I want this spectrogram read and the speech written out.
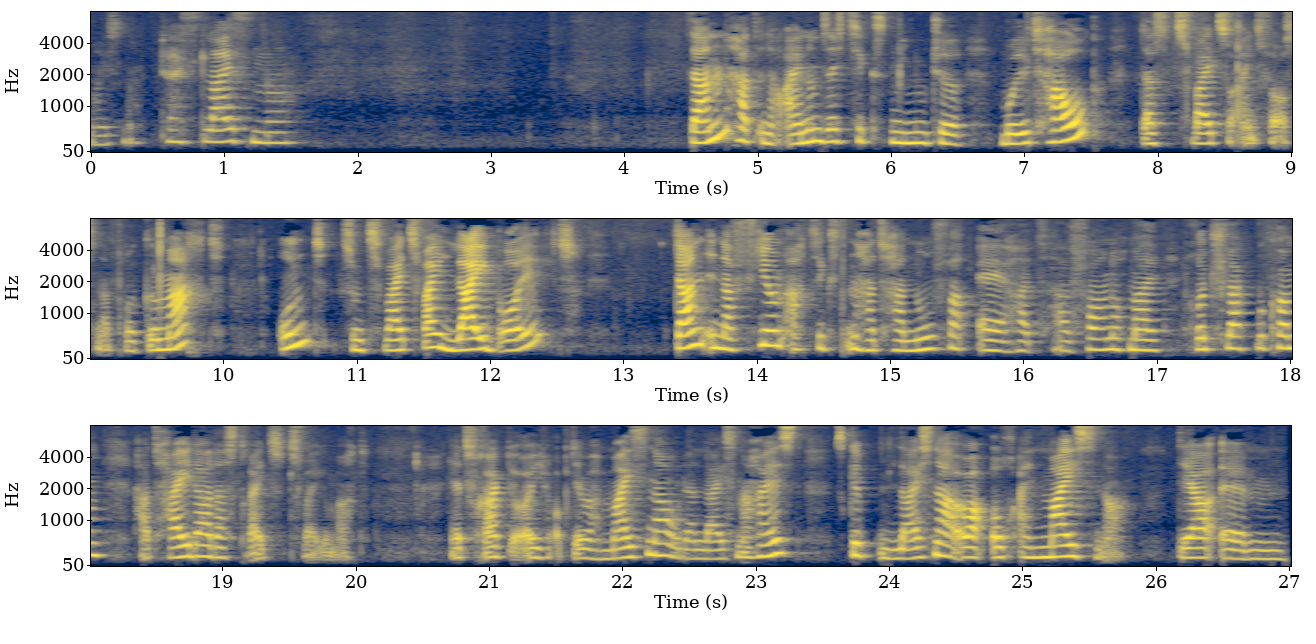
Der ist Meißner. Da ist Leisner. Dann hat in der 61. Minute Multaub das 2-1 für Osnabrück gemacht. Und zum 2-2 Leibold. Dann in der 84. hat Hannover, äh, hat HSV nochmal Rückschlag bekommen, hat Haider das 3-2 gemacht. Jetzt fragt ihr euch, ob der Meißner oder Leisner heißt. Es gibt einen Leisner, aber auch einen Meißner. Der ähm,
